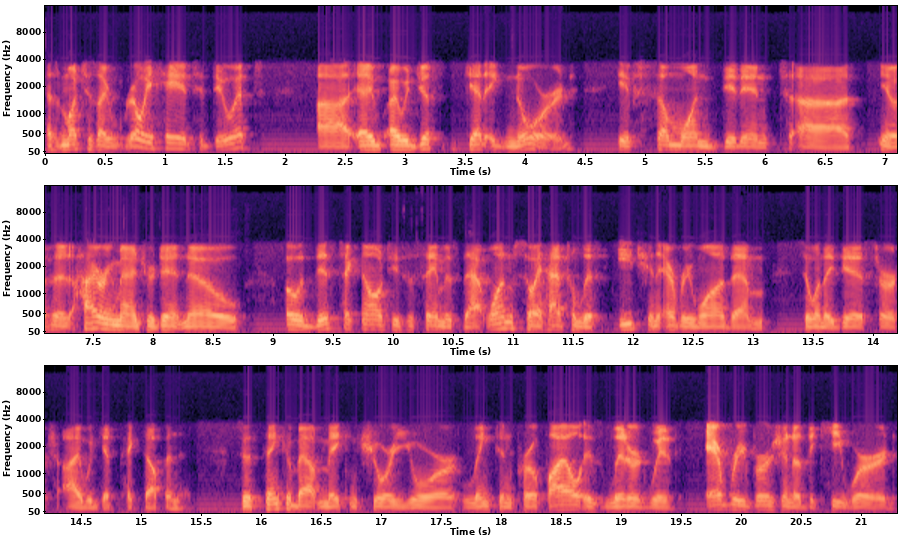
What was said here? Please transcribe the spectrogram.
As much as I really hated to do it, uh, I, I, would just get ignored if someone didn't, uh, you know, the hiring manager didn't know oh, this technology is the same as that one. So I had to list each and every one of them. So when they did a search, I would get picked up in it. So think about making sure your LinkedIn profile is littered with every version of the keyword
